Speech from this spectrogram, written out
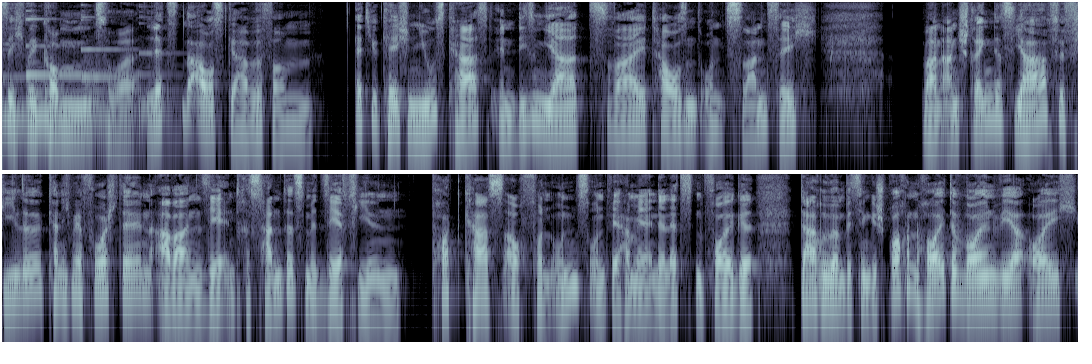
Herzlich willkommen zur letzten Ausgabe vom Education Newscast in diesem Jahr 2020. War ein anstrengendes Jahr für viele, kann ich mir vorstellen, aber ein sehr interessantes mit sehr vielen Podcasts auch von uns. Und wir haben ja in der letzten Folge darüber ein bisschen gesprochen. Heute wollen wir euch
